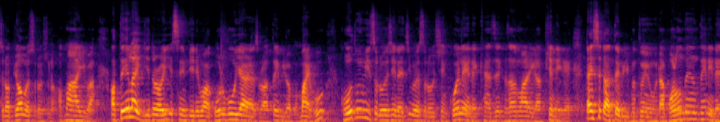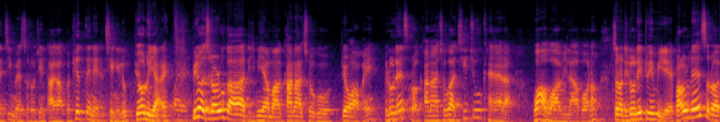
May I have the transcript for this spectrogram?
ကျွန်တော်ပြောမယ်ဆိုလို့ရှိရင်တော့အမှားကြီးပါအသင်းလိုက်ကြီးတော်တော်ကြီးအဆင်ပြေနေမှာဂိုးတကိုးရတယ်ဆိုတော့သိပြီးတော့မမိုက်ဘူးဂိုးသွင်းပြီဆိုလို့ရှိရင်လည်းကြည့်မယ်ဆိုလို့ရှိရင်ကွင်းလယ်နဲ့ခံစစ်ကစားသမားတွေကဖြစ်နေတယ်တိုက်စစ်ကတက်ပြီးမသွင်းဘူးဒါဘောလုံးသင်းသင်းနေတယ်ကြည့်မယ်ဆိုလို့ရှိရင်ဒါကမဖြစ်သင့်တဲ့အခြေအနေလို့ပြောလို့ရတယ်ပြီးတော့ကျွန်တော်တို့ကဒီနေရာမှာဂါနာချိုကိုပြောရမယ်ဘယ်လိုလဲဆိုတော့ဂါနာချိုကချီကျူးခံရတာဝဝါပြီလားပေါ့နော်ကျွန်တော်ဒီလိုလေးတွေးမိတယ်ဘာလို့လဲဆိုတော့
